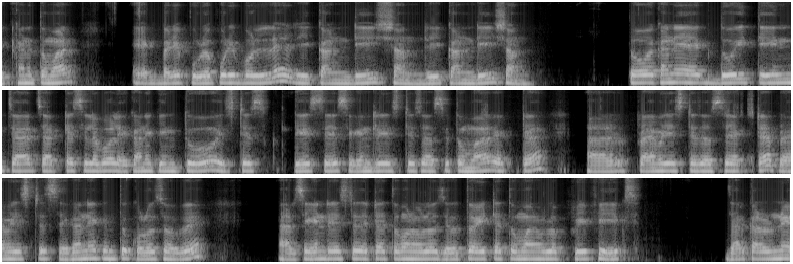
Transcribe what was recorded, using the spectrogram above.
এখানে তোমার একবারে পুরোপুরি বললে রিকন্ডিশন রিকন্ডিশন তো এখানে এক, দুই, তিন, চার, চারটা সিলেবল এখানে কিন্তু স্টেজ দিয়েছে সেকেন্ডারি স্টেজ আছে তোমার একটা, আর প্রাইমারি স্টেজ আছে একটা প্রাইমারি স্টেজ সেখানে কিন্তু ক্লোজ হবে। আর সেকেন্ডারি স্টেজ এটা তোমার হলো, যেহেতু এটা তোমার হলো প্রিফিক্স যার কারণে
